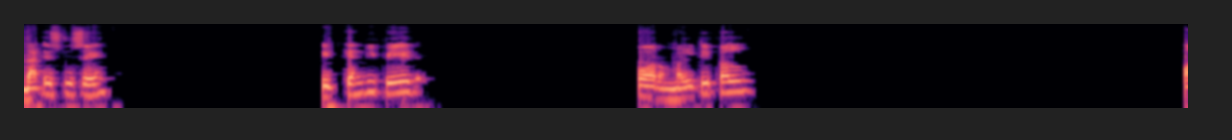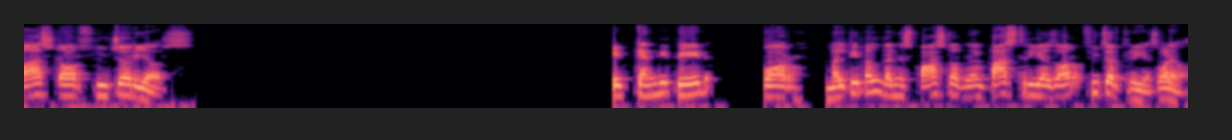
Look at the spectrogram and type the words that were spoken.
That is to say, it can be paid for multiple past or future years. It can be paid for multiple, that means past or uh, past three years or future three years, whatever.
